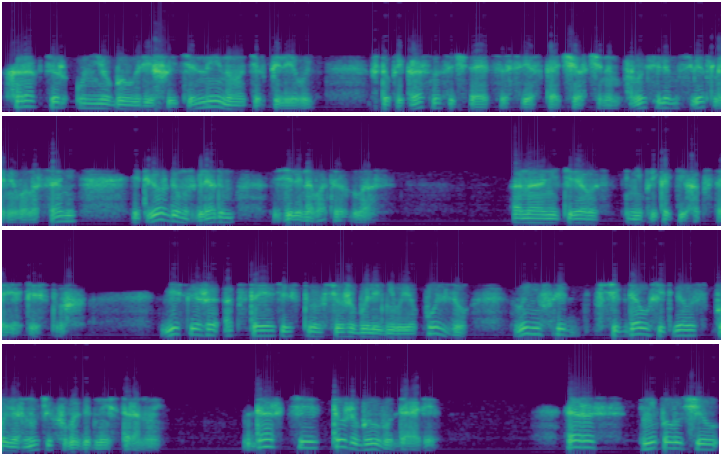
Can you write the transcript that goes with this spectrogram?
Характер у нее был решительный, но терпеливый, что прекрасно сочетается с резко очерченным профилем, светлыми волосами и твердым взглядом зеленоватых глаз. Она не терялась ни при каких обстоятельствах. Если же обстоятельства все же были не в ее пользу, Виннифрид всегда ухитрялась повернуть их выгодной стороной. Дарти тоже был в ударе. Эрос не получил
